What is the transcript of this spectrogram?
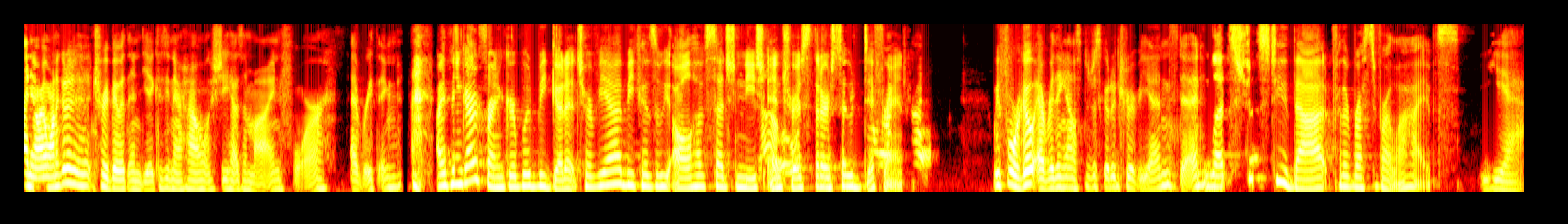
I know. I want to go to trivia with India because you know how she has a mind for everything. I think our friend group would be good at trivia because we all have such niche interests that are so oh different. We forego everything else and just go to trivia instead. Let's just do that for the rest of our lives. Yeah.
